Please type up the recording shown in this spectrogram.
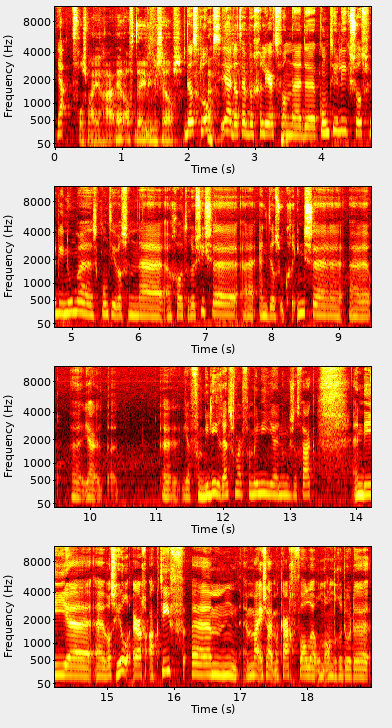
ja. volgens mij HR-afdelingen zelfs. Dat klopt, ja, dat hebben we geleerd van de Conti Leaks, zoals we die noemen. Dus Conti was een, een grote Russische en deels Oekraïense uh, ja, ja, familie, ransomware-familie noemen ze dat vaak. En die was heel erg actief, um, maar is uit elkaar gevallen, onder andere door de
